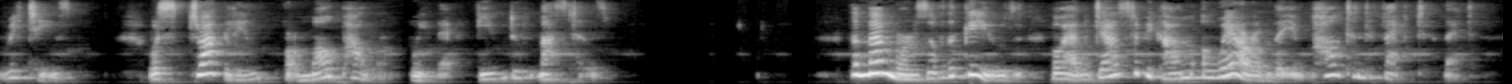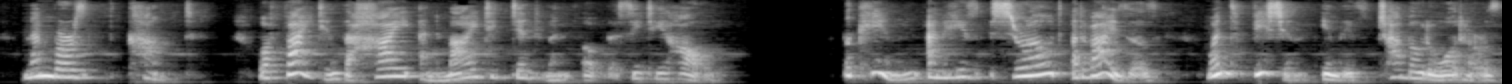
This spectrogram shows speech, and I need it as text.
riches, were struggling for more power with their guild masters. The members of the guilds who had just become aware of the important fact that numbers count were fighting the high and mighty gentlemen of the city hall. The king and his shrewd advisers went fishing in these troubled waters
